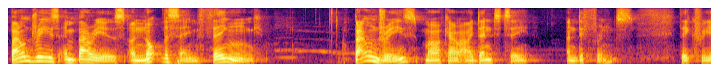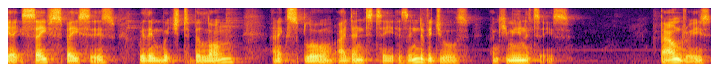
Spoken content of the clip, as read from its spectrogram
Boundaries and barriers are not the same thing. Boundaries mark our identity and difference. They create safe spaces within which to belong and explore identity as individuals and communities. Boundaries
